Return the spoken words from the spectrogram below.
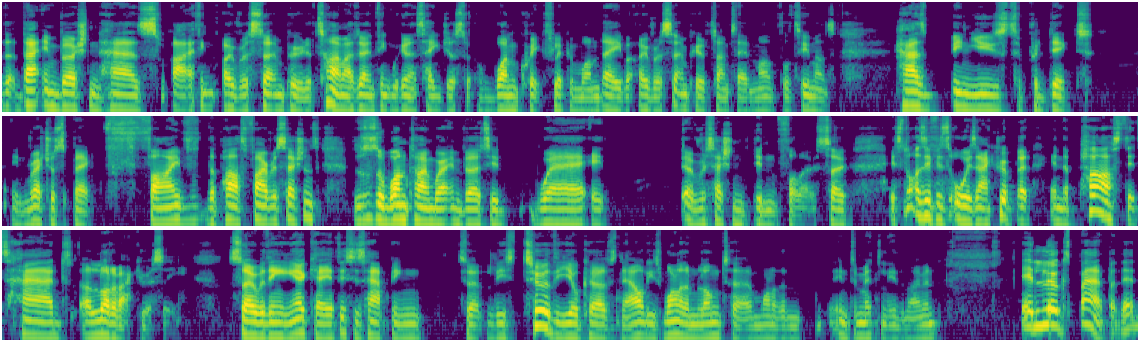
that that inversion has I think over a certain period of time. I don't think we're going to take just one quick flip in one day, but over a certain period of time, say a month or two months, has been used to predict. In retrospect, five the past five recessions. There's also one time where it inverted, where it a recession didn't follow. So it's not as if it's always accurate, but in the past it's had a lot of accuracy. So we're thinking, okay, if this is happening to at least two of the yield curves now, at least one of them long term, one of them intermittently at the moment, it looks bad, but it,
